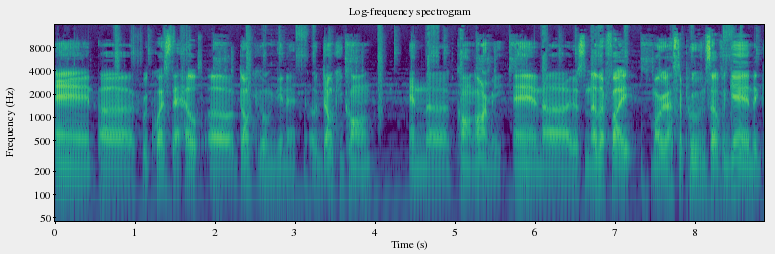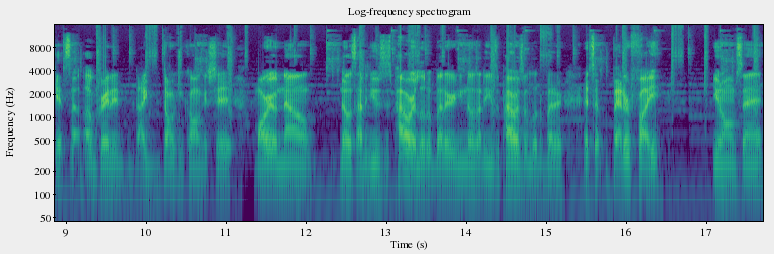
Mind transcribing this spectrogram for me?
and uh request the help of Donkey Kong again. Uh, Donkey Kong and the Kong army. And uh, there's another fight. Mario has to prove himself again. It gets uh, upgraded like Donkey Kong and shit. Mario now knows how to use his power a little better. He knows how to use the powers a little better. It's a better fight. You know what I'm saying?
